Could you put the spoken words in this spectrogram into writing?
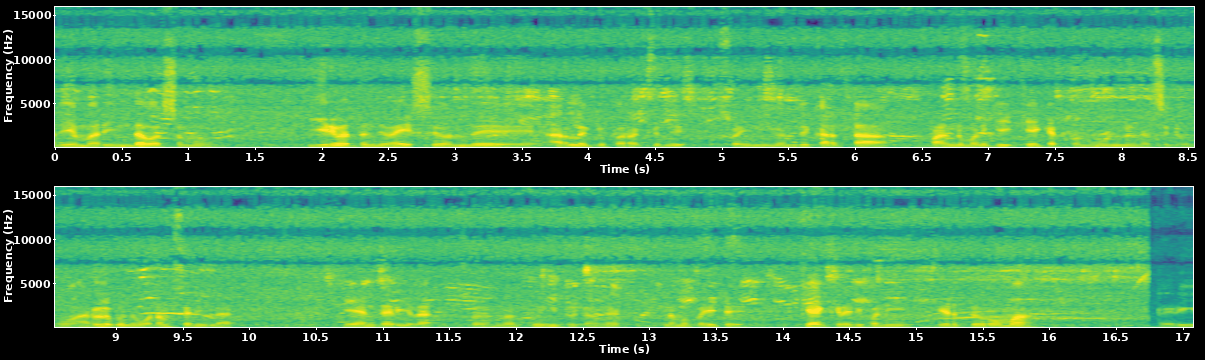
அதே மாதிரி இந்த வருஷமும் இருபத்தஞ்சி வயசு வந்து அருளுக்கு பிறக்குது. ஸோ இன்றைக்கி வந்து கரெக்டாக பன்னெண்டு மணிக்கு கேக் கட் பண்ணுவோம்னு நினச்சிட்டு இருக்கோம். அருள் கொஞ்சம் உடம்பு சரியில்லை. ஏன்னு தெரியல? ஸோ இன்னும் தூங்கிட்டு இருக்காங்க. நம்ம போயிட்டு கேக் ரெடி பண்ணி எடுத்து வருவோமா ரெடி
